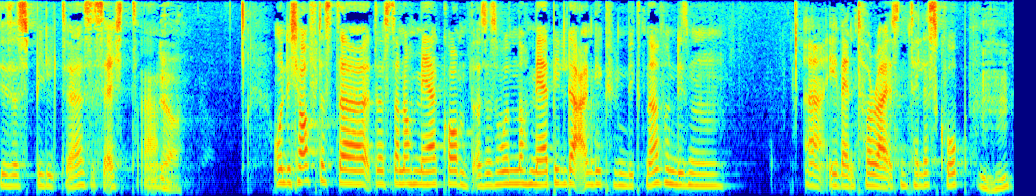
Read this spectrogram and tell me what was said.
dieses Bild. Ja, es ist echt. Ähm, ja. Und ich hoffe, dass da, dass da noch mehr kommt. Also es wurden noch mehr Bilder angekündigt ne, von diesem äh, Event Horizon Teleskop. Mhm.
